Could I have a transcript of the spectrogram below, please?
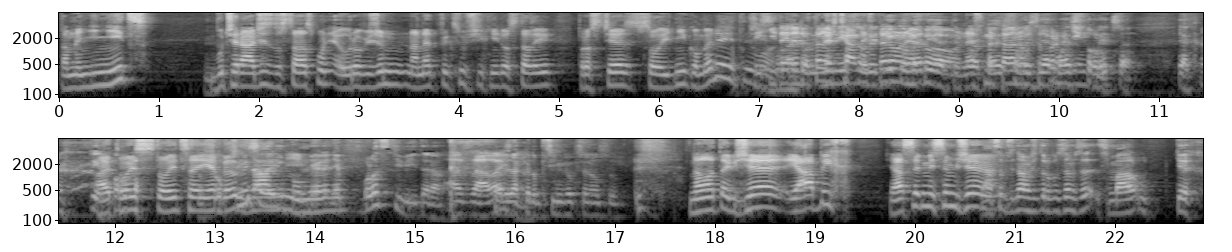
tam není nic. Buď rád, že jsi dostal aspoň Eurovision na Netflixu, všichni dostali prostě solidní komedii. Příští týden dostaneš Charlie Theron jako nesmrtelnou superhrdinku. Jak Ale tvoje stolice je velmi solidní. poměrně bolestivý teda. A záleží. Takhle to přímo do přenosu. No, takže já bych, já si myslím, že... Já se přiznám, že trochu jsem se smál u těch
